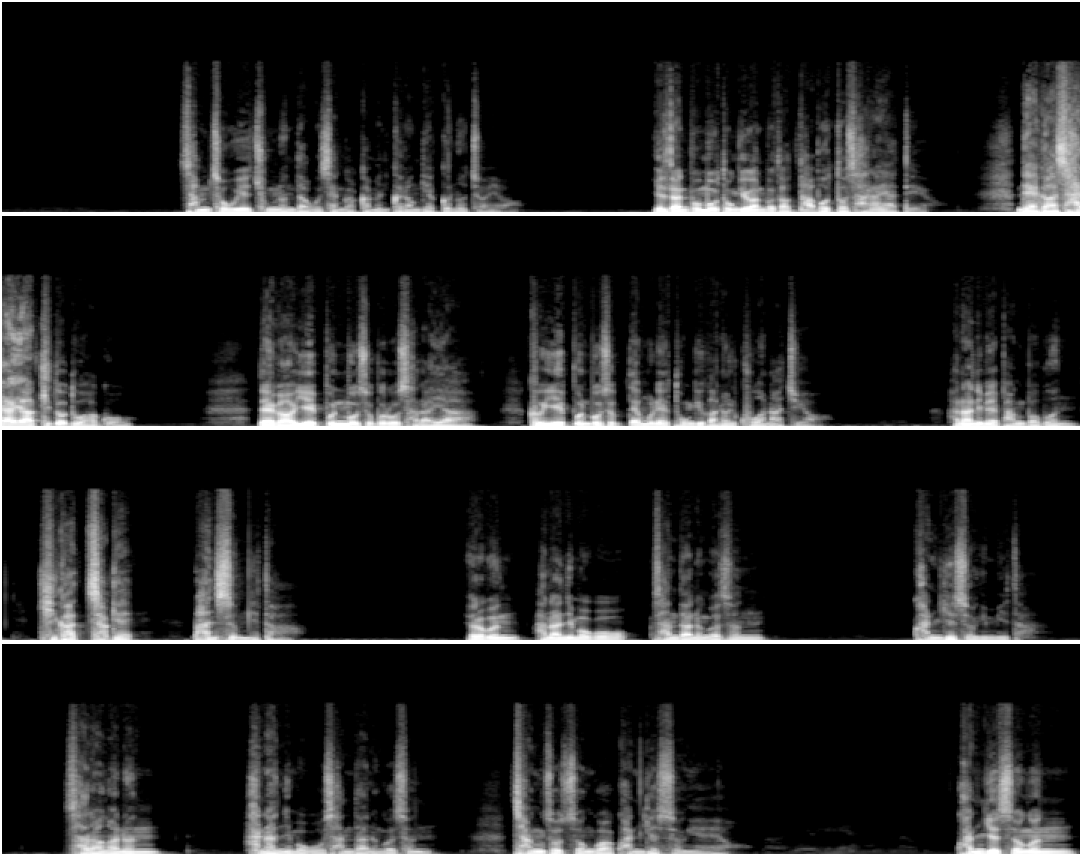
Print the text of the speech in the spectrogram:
3초 후에 죽는다고 생각하면 그런 게 끊어져요. 일단 부모 동경관보다 나부터 살아야 돼요. 내가 살아야 기도도 하고, 내가 예쁜 모습으로 살아야 그 예쁜 모습 때문에 동기관을 구원하지요. 하나님의 방법은 기가 차게 많습니다. 여러분, 하나님하고 산다는 것은 관계성입니다. 사랑하는 하나님하고 산다는 것은 장소성과 관계성이에요. 관계성은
